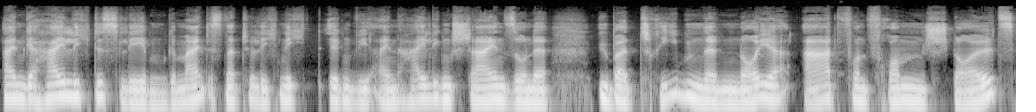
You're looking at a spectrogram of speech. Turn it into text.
Ein geheiligtes Leben. Gemeint ist natürlich nicht irgendwie ein Heiligenschein, so eine übertriebene neue Art von frommen Stolz,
